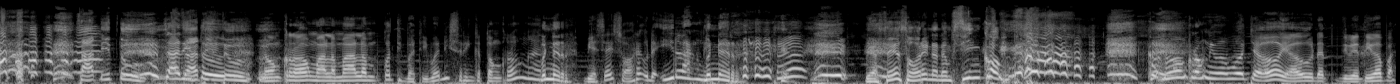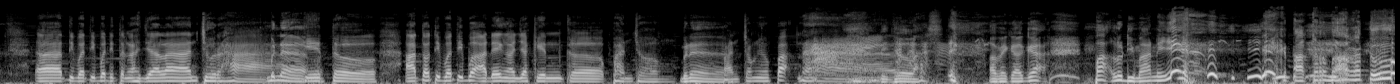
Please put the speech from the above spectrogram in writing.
Saat itu. Saat, itu, nongkrong malam-malam kok tiba-tiba nih sering ketongkrongan. Bener. Biasanya sore udah hilang nih. Bener. Biasanya sore nanam singkong. Kok nongkrong nih sama bocah? Oh ya udah tiba-tiba pak eh, tiba-tiba di tengah jalan curhat. Bener. Gitu. Atau tiba-tiba ada yang ngajakin ke pancong. Bener. Pancong ya pak. Nah, Udah jelas. Apa kagak? Pak lu di mana? Ketaker banget tuh.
